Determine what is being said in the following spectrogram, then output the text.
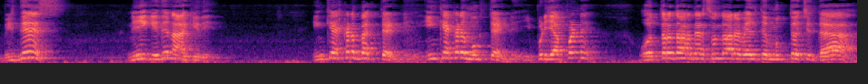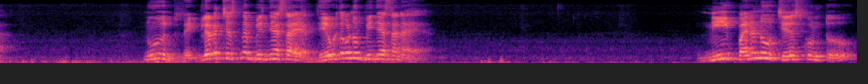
బిజినెస్. నీకు ఇది నాకు ఇది ఇంకెక్కడ భక్తి అండి? ఇంకెక్కడ ముక్తి అండి? ఇప్పుడు చెప్పండి. ఉత్తర ద్వార దర్శనం ద్వారా వెళ్తే ముక్తి వచ్చిద్దా? నువ్వు రెగ్యులర్గా చేస్తున్న బిజినెస్ అయ్యా దేవుడితో కూడా నువ్వు బిజినెస్ అని అయ్యా నీ పని నువ్వు చేసుకుంటూ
